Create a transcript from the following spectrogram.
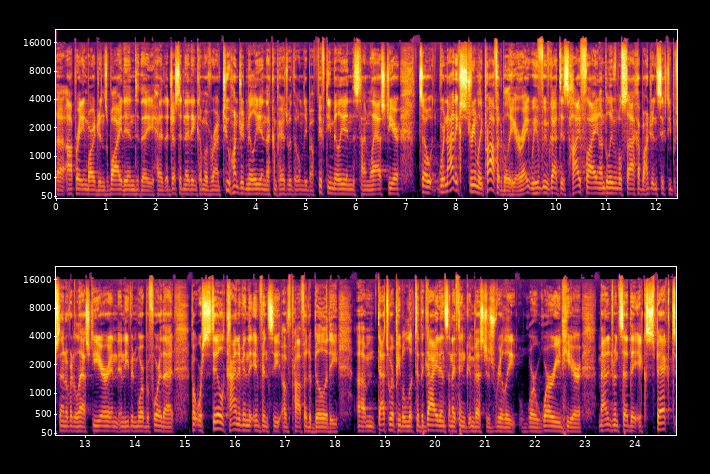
Uh, operating margins widened. They had adjusted net income of around 200 million. That compares with only about 50 million this time last year. So we're not extremely profitable here, right? We've, we've got this high flying, unbelievable stock up 160% over the last year and, and even more before that. But we're still kind of in the infancy of profitability. Um, that's where people look to the guidance. And I think investors really were worried here. Management said they expect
